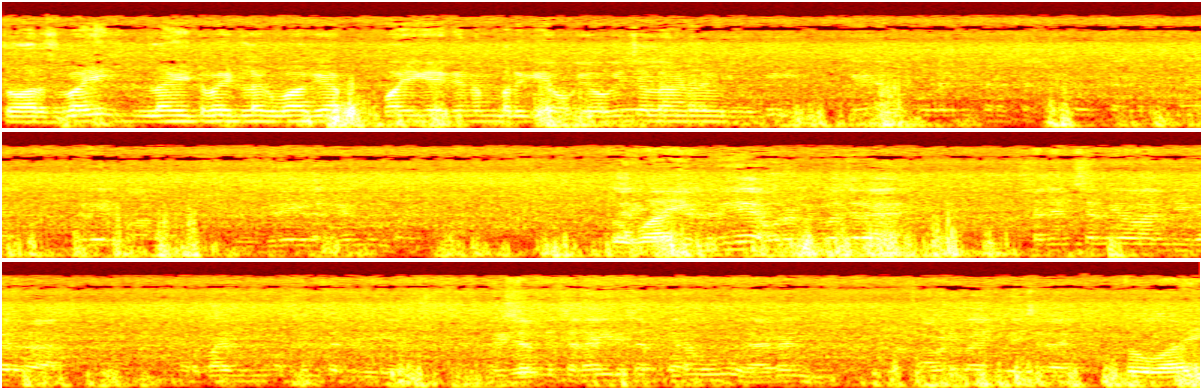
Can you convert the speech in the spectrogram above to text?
तो हर्ष भाई लाइट वाइट लगवा के आप बाइक एक नंबर की होगी होगी चलाने। में तो भाई तो भाई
